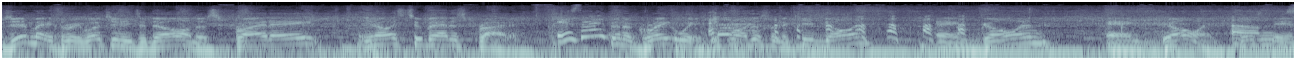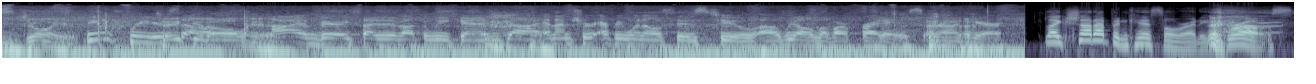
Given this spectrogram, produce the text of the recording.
GMA3. What you need to know on this Friday. You know, it's too bad it's Friday. Is It's it? been a great week. Just want this one to keep going and going and going. Just enjoy it. Speak for yourself. Take it all in. I am very excited about the weekend, uh, and I'm sure everyone else is too. Uh, we all love our Fridays around here. Like, shut up and kiss already. Gross.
